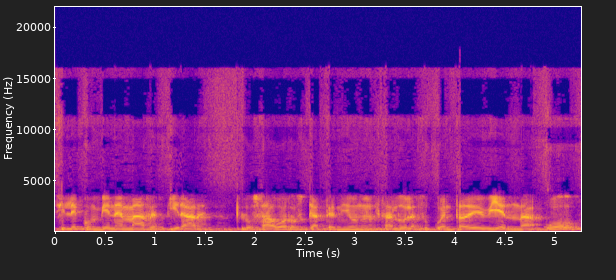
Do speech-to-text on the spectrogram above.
si le conviene más retirar los ahorros que ha tenido en el saldo de su cuenta de vivienda o,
